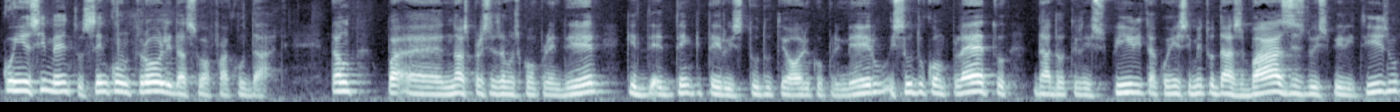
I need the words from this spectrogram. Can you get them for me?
conhecimento, sem controle da sua faculdade. Então, nós precisamos compreender que tem que ter o estudo teórico primeiro, estudo completo da doutrina espírita, conhecimento das bases do espiritismo,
